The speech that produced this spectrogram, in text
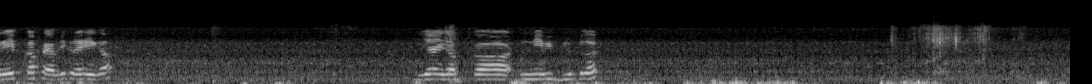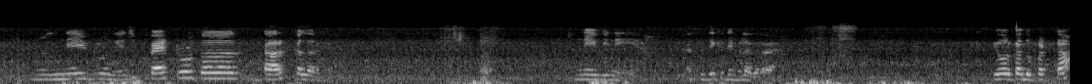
क्रेप का फैब्रिक रहेगा। यह आएगा आपका navy blue colour. Navy blue नहीं, जी पेट्रोल कलर, डार्क कलर है। नेवी नहीं है, ऐसे दिखने में लग रहा है। प्योर का दुपट्टा।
